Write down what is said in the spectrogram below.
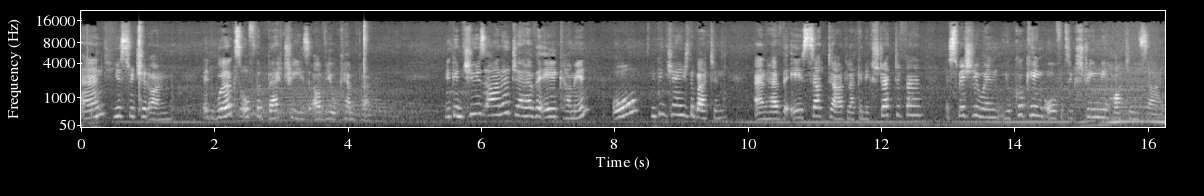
and you switch it on. It works off the batteries of your camper. You can choose either to have the air come in or you can change the button and have the air sucked out like an extractor fan, especially when you're cooking or if it's extremely hot inside.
